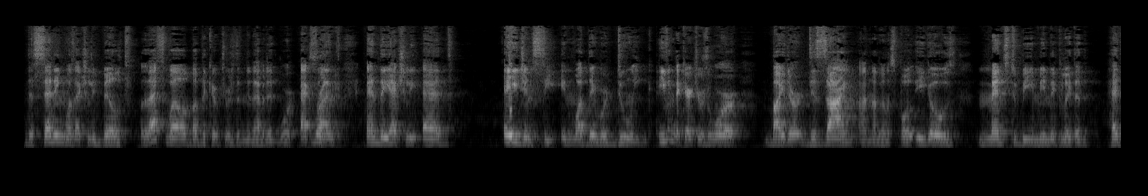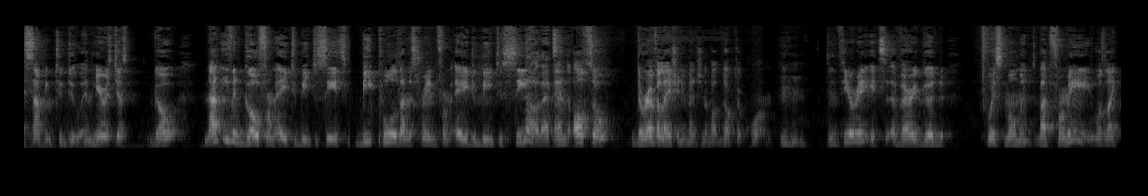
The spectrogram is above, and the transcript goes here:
the setting was actually built less well, but the characters that inhabited were excellent, Right. and they actually add agency in what they were doing. Even the characters were, by their design, I'm not gonna spoil Egos, meant to be manipulated, had something to do. And here it's just go, not even go from A to B to C, it's be pulled on the string from A to B to C. No, that's- and also the revelation you mentioned about Dr. Quon. Mm-hmm. In theory, it's a very good twist moment, but for me, it was like,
